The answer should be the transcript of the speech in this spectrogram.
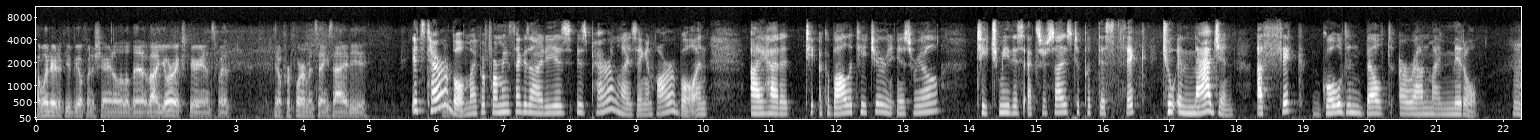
I wondered if you'd be open to sharing a little bit about your experience with, you know, performance anxiety. It's terrible. My performance anxiety is is paralyzing and horrible. And I had a, t- a Kabbalah teacher in Israel teach me this exercise to put this thick, to imagine a thick golden belt around my middle. Hmm.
